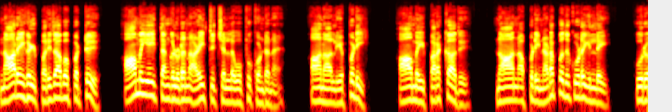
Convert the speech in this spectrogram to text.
நாரைகள் பரிதாபப்பட்டு ஆமையை தங்களுடன் அழைத்துச் செல்ல ஒப்புக்கொண்டன. ஆனால் எப்படி? ஆமை பறக்காது. நான் அப்படி நடப்பது கூட இல்லை. ஒரு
